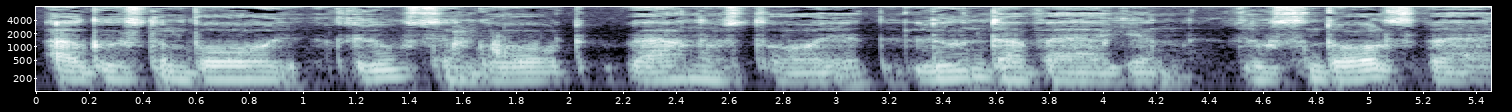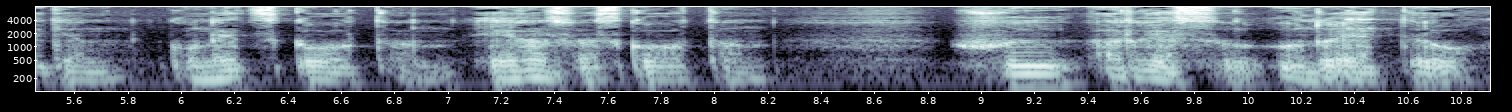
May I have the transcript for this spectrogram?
Augustenborg, Rosengård, Värnhemstorget, Lundavägen, Rosendalsvägen, Kornettsgatan, Ehrensvärdsgatan. Sju adresser under ett år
